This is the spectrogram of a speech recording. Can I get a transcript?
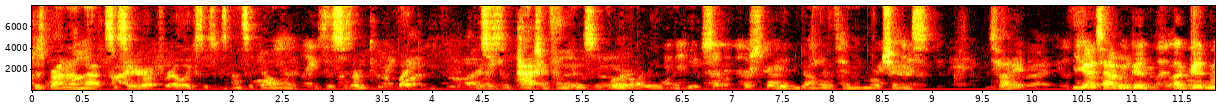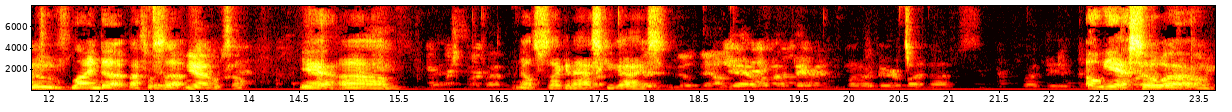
just grinding on that to save up for LA because it's expensive down there. Because this is a like, this is a passion for me. This is what I really want to do. So moving down there with him and Lil Chains. Tight. You guys have a good a good move lined up. That's what's up. Yeah, I hope so. Yeah. Um, what else was I gonna ask you guys? Yeah, one of my favorite, one of my favorite button ups. Oh yeah. So um,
